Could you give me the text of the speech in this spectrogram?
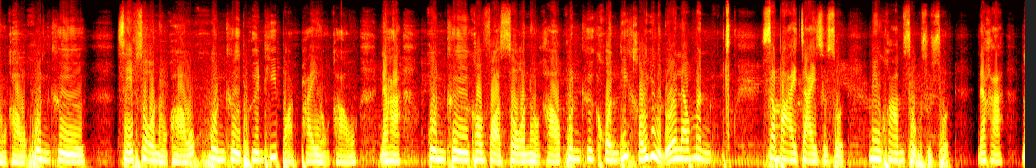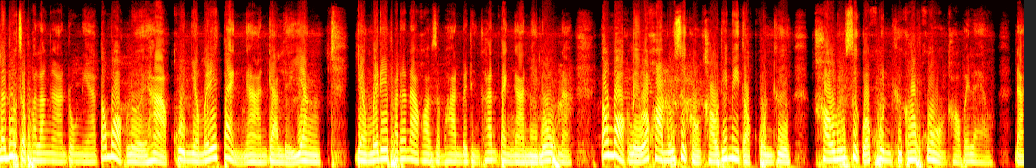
ของเขา คุณคือเซฟโซนของเขา คุณคือพื้นที่ปลอดภัยของเขานะคะ คุณคือคอมฟอร์ทโซนของเขา คุณคือคนที่เขาอยู่ด้วยแล้วมันสบายใจสุดๆ มีความสุขสุดๆ นะคะ แล้วดูจากพลังงานตรงนี้ต้องบอกเลยหากคุณยังไม่ได้แต่งงานกันหรือยังยังไม่ได้พัฒนาความสัมพันธ์ไปถึงขั้นแต่งงานมีลูกนะ ต้องบอกเลยว่าความรู้สึกของเขาที่มีต่อคุณคือ เขารู้สึกว่าคุณคือครอบครัวของเขาไปแล้วนะ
